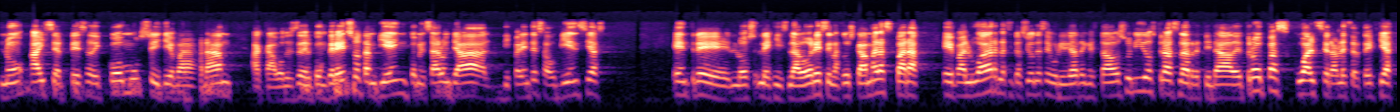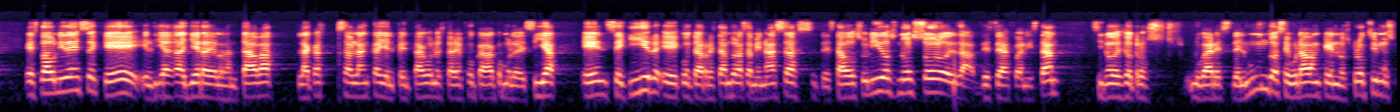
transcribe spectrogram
no hay certeza de cómo se llevarán a cabo. Desde el Congreso también comenzaron ya diferentes audiencias entre los legisladores en las dos cámaras para evaluar la situación de seguridad en Estados Unidos tras la retirada de tropas, cuál será la estrategia estadounidense que el día de ayer adelantaba la Casa Blanca y el Pentágono estará enfocada, como le decía, en seguir eh, contrarrestando las amenazas de Estados Unidos, no solo desde, desde Afganistán, sino desde otros lugares del mundo. Aseguraban que en los próximos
